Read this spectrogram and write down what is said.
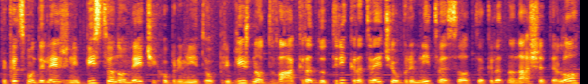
Takrat smo deležni bistveno večjih obremenitev. Približno dvakrat do trikrat večje obremenitve so takrat na naše telo,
